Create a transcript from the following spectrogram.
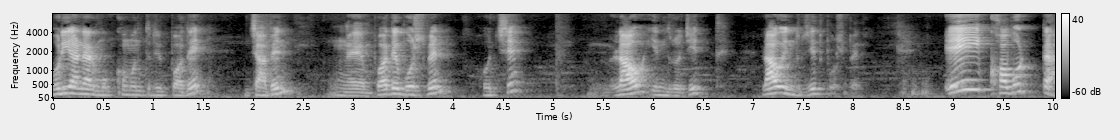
হরিয়ানার মুখ্যমন্ত্রীর পদে যাবেন পদে বসবেন হচ্ছে রাও ইন্দ্রজিৎ রাও ইন্দ্রজিৎ বসবেন। এই খবরটা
